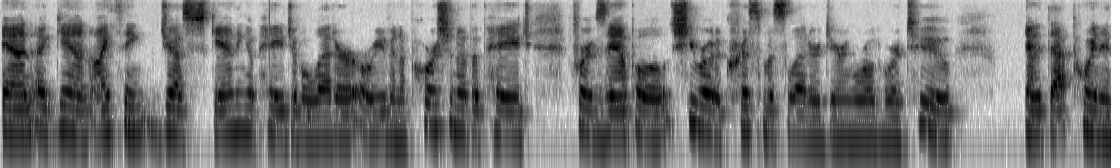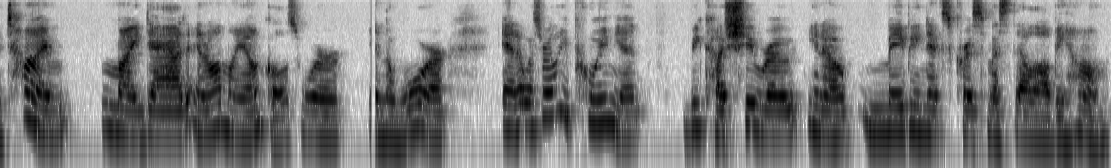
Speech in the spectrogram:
And again, I think just scanning a page of a letter or even a portion of a page, for example, she wrote a Christmas letter during World War II. And at that point in time, my dad and all my uncles were in the war. And it was really poignant because she wrote, you know, maybe next Christmas they'll all be home.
